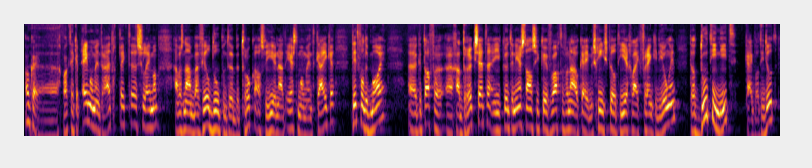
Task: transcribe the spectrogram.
Oké. eh, gepakt. Ik heb één moment eruit gepikt, eh Suleiman. Hij was namelijk bij veel doelpunten betrokken. Als we hier naar het eerste moment kijken. Dit vond ik mooi. Eh Getafe gaat druk zetten. En je kunt in eerste instantie kun je verwachten van... nou oké, misschien speelt hij hier gelijk Frenkie de Jong in. Dat doet hij niet. Kijk wat hij doet.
